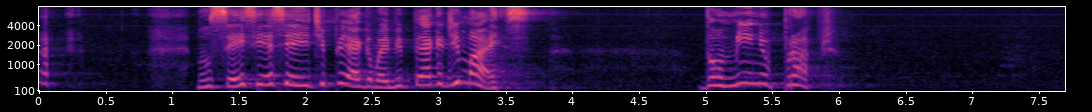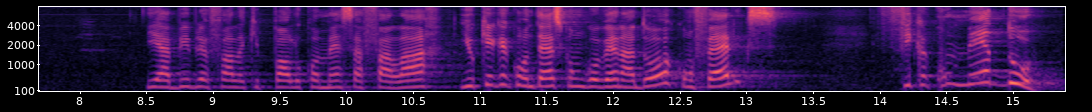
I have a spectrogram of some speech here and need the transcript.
Não sei se esse aí te pega, mas me pega demais. Domínio próprio. E a Bíblia fala que Paulo começa a falar, e o que, que acontece com o governador, com Félix? Fica com medo.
